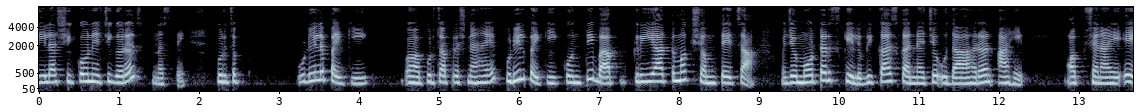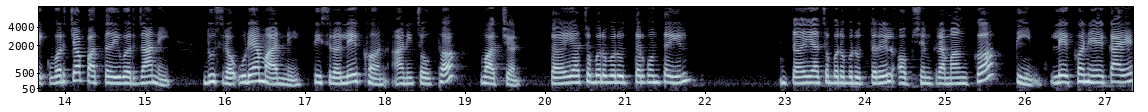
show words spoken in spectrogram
तिला शिकवण्याची गरज नसते. पुढचं पुढीलपैकी पुढचा प्रश्न आहे पुढीलपैकी कोणती बाब क्रियात्मक क्षमतेचा म्हणजे मोटर स्किल विकास करण्याचे उदाहरण आहे? ऑप्शन आहे एक वरच्या पातळीवर जाणे दुसरं उड्या मारणे तिसरं लेखन आणि चौथं वाचन. तर याचं बरोबर उत्तर कोणतं येईल? तर याचं बरोबर उत्तर येईल ऑप्शन क्रमांक तीन. लेखन हे काय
